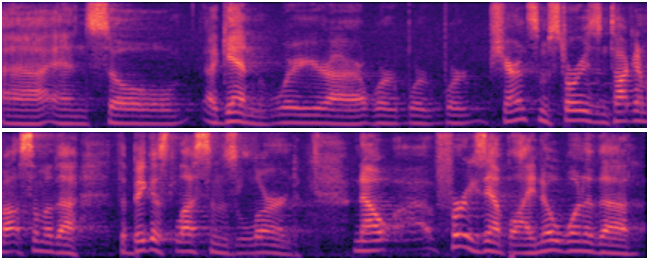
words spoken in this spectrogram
Uh, and so, again, we're, uh, we're, we're, we're sharing some stories and talking about some of the, the biggest lessons learned. Now, uh, for example, I know one of the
